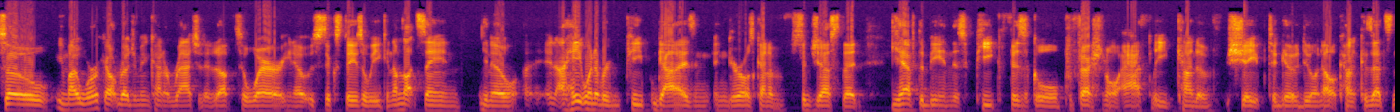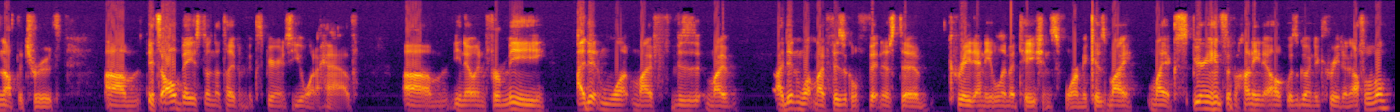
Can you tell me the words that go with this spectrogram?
So you know, my workout regimen kind of ratcheted up to where you know it was six days a week, and I'm not saying you know, and I hate whenever people, guys and, and girls kind of suggest that you have to be in this peak physical professional athlete kind of shape to go do an elk hunt because that's not the truth um, it's all based on the type of experience you want to have. Um, you know, and for me, I didn't want my visit my I didn't want my physical fitness to create any limitations for me because my my experience of hunting elk was going to create enough of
